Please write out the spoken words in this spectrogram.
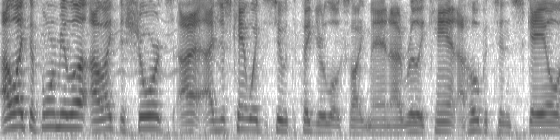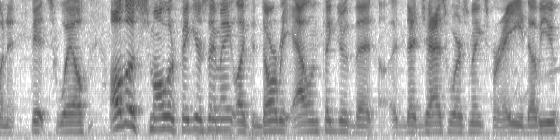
I like the formula. I like the shorts. I, I just can't wait to see what the figure looks like, man. I really can't. I hope it's in scale and it fits well. All those smaller figures they make, like the Darby Allin figure that, that Jazwares makes for AEW,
